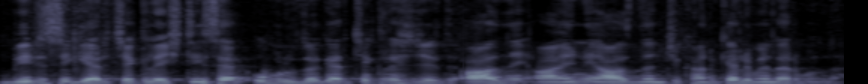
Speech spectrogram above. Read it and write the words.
birisi gerçekleştiyse öbürü de gerçekleşecektir. Aynı, aynı ağızdan çıkan kelimeler bunlar.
